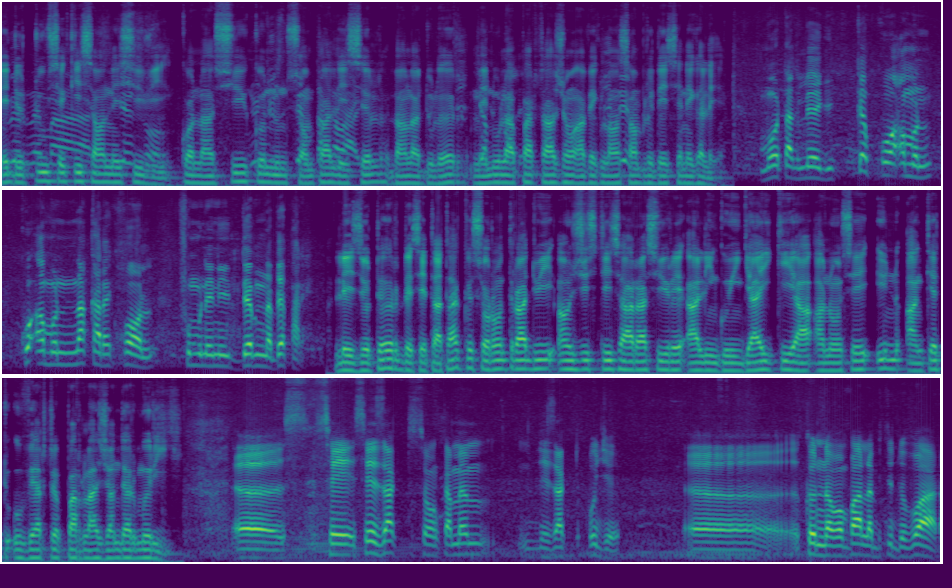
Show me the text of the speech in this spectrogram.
et de tout ce qui s'en est suivi, qu'on a su que nous ne sommes pas les seuls dans la douleur, mais nous la partageons avec l'ensemble des Sénégalais. Les auteurs de cette attaque seront traduits en justice, a rassuré Alingo Ndiaye qui a annoncé une enquête ouverte par la gendarmerie. Euh, ces, actes sont quand même des actes odieux euh, que nous n'avons pas l'habitude de voir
